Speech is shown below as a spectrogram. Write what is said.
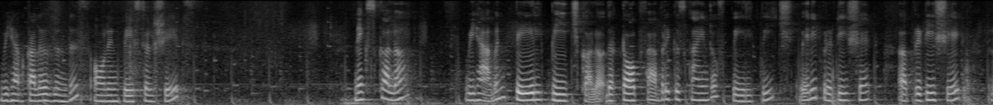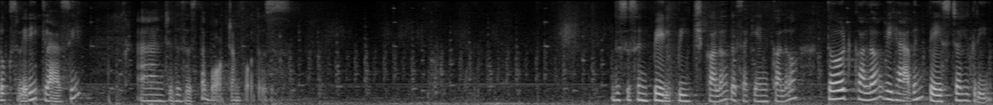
we have colors in this all in pastel shades. Next color we have in pale peach color. The top fabric is kind of pale peach very pretty shade uh, pretty shade looks very classy and this is the bottom for this This is in pale peach color, the second color. Third color we have in pastel green.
